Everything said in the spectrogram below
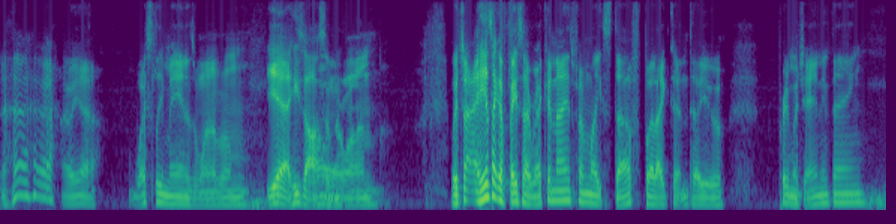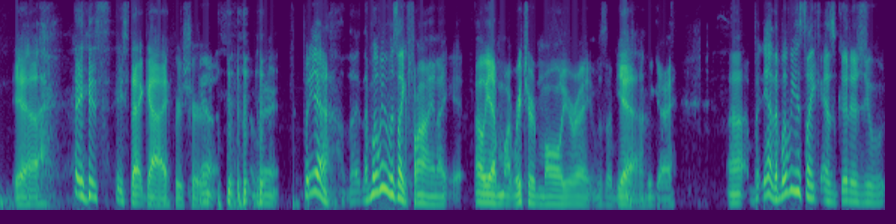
oh yeah, Wesley Mann is one of them. yeah he's awesome Another one. Which I, he has like a face I recognize from like stuff, but I couldn't tell you pretty much anything. yeah he's he's that guy for sure Yeah, but yeah, the, the movie was like fine. Like, oh yeah, Ma- Richard Moll, you're right. It was a Yeah. big guy. Uh, but yeah, the movie is like as good as you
